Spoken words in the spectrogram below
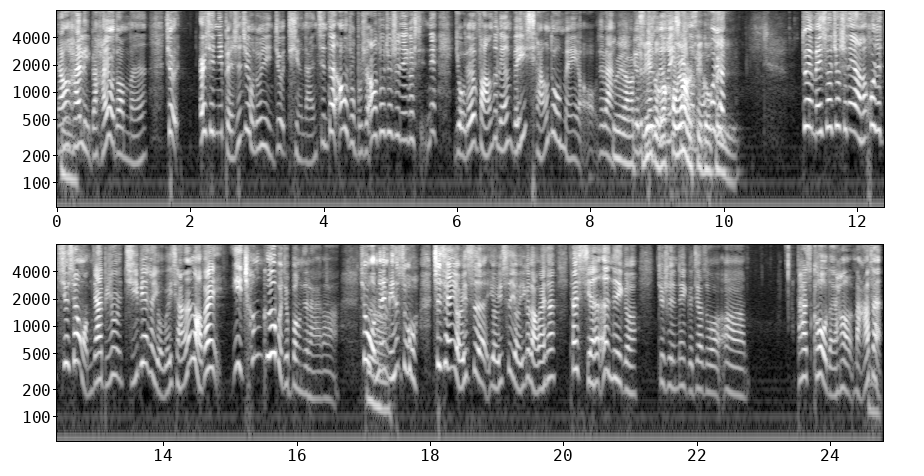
然后还里边还有道门，就而且你本身这种东西你就挺难进，但澳洲不是，澳洲就是那个那有的房子连围墙都没有，对吧？对呀、有的直接走到别墅连围后院去墙都没有，或者都可以。对，没错，就是那样的。或者就像我们家，比如说，即便是有围墙，那老外一撑胳膊就蹦进来了。就我们那民宿，之前有一次，有一次有一个老外，他他嫌摁那个，就是那个叫做呃 passcode，然后麻烦，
